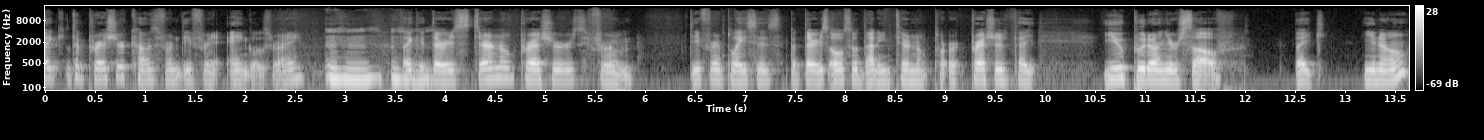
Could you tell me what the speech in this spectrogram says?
like the pressure comes from different angles, right? Mm-hmm. Like there is external pressures from different places, but there is also that internal pr- pressure that you put on yourself, like you know,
